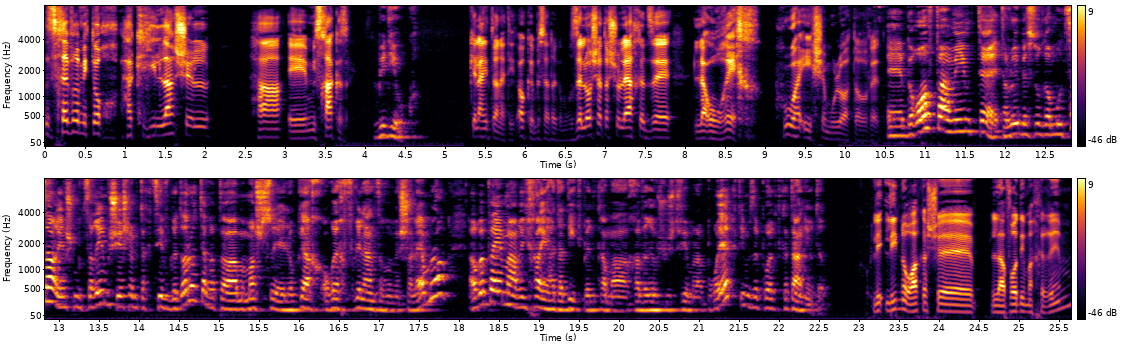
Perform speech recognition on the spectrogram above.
זה חבר'ה מתוך הקהילה של המשחק הזה. בדיוק. קהילה אינטרנטית, אוקיי, בסדר גמור. זה לא שאתה שולח את זה לעורך. הוא האיש שמולו אתה עובד. Uh, ברוב פעמים, תראה, תלוי בסוג המוצר, יש מוצרים שיש להם תקציב גדול יותר, אתה ממש uh, לוקח עורך פרילנסר ומשלם לו, הרבה פעמים העריכה היא הדדית בין כמה חברים שמשתתפים על הפרויקט, אם זה פרויקט קטן יותר. לי, לי נורא קשה לעבוד עם אחרים,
